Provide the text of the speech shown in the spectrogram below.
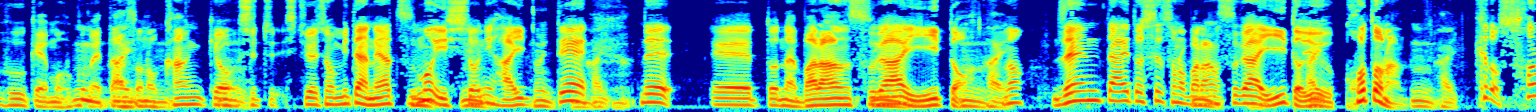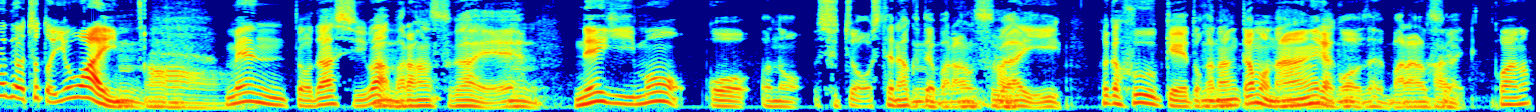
風景も含めた、その環境、シチュエーションみたいなやつも一緒に入って、はい。で、えっ、とね、バランスがいいと、はい。の全体としてそのバランスがいいということなん。けど、それではちょっと弱い麺とだしはバランスがええ。ネギも、こう、あの、主張してなくてバランスがいい。それから風景とかなんかもなんかこう、バランスがいい。これあの、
